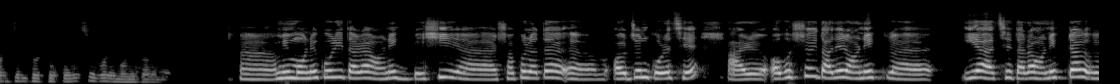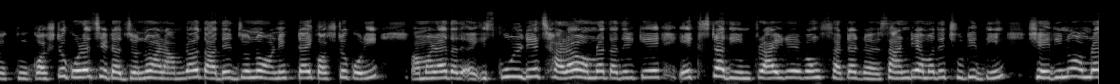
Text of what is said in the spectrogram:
অর্জন করতে পেরেছে বলে মনে করেন আমি মনে করি তারা অনেক বেশি সফলতা অর্জন করেছে। আর অবশ্যই তাদের অনেক ইয়ে আছে, তারা অনেকটা কষ্ট করেছে এটার জন্য। আর আমরাও তাদের জন্য অনেকটাই কষ্ট করি। আমরা স্কুল ডে ছাড়াও আমরা তাদেরকে এক্সট্রা দিন ফ্রাইডে এবং স্যাটারডে সানডে আমাদের ছুটির দিন, সেই দিনও আমরা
